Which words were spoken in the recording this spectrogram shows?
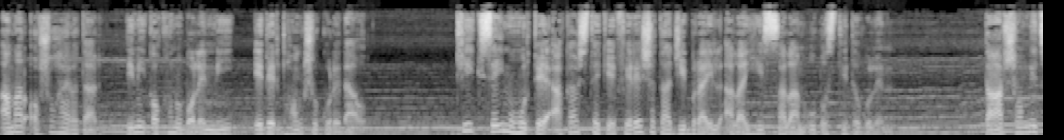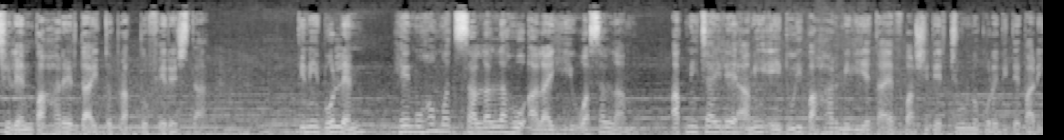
আমার অসহায়তার। তিনি কখনো বলেননি, এদের ধ্বংস করে দাও। ঠিক সেই মুহূর্তে আকাশ থেকে ফেরেশাতা জিব্রাইল সালাম উপস্থিত হলেন। তার সঙ্গে ছিলেন পাহাড়ের দায়িত্বপ্রাপ্ত ফেরেশতা। তিনি বললেন, হে মুহাম্মদ সাল্লাল্লাহু আলাইহি ওয়াসাল্লাম আপনি চাইলে আমি এই দুই পাহাড় মিলিয়ে তায়েফবাসীদের চূর্ণ করে দিতে পারি,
